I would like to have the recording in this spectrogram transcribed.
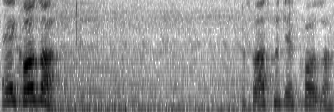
Hey, Großer! Was war's mit dir, Großer?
